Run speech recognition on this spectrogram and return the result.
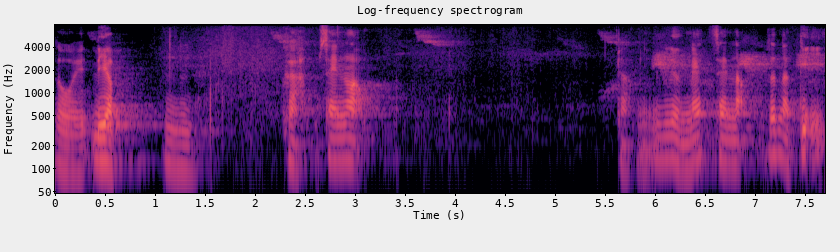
rồi điệp. Ừ. Khảm sen lọng. Cả những đường nét sen lọng rất là kỹ.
